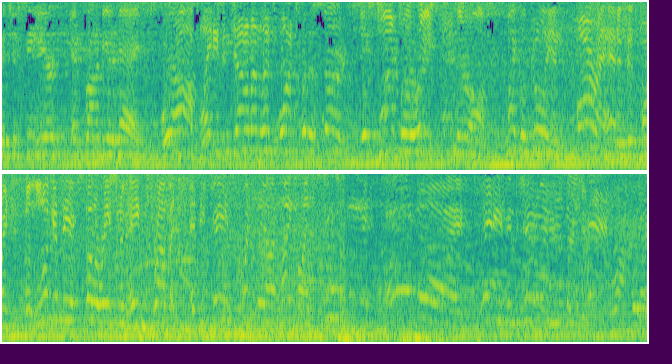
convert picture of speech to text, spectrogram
that you see here in front of you today. We're off, ladies and gentlemen. Let's watch for the start. It's time for a race, and they're off. Michael Goulian far ahead at this point, but look at the acceleration of Hayden Proffitt as he gains quickly on Michael and scoots by. Oh boy! Ladies and gentlemen, how about that for a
